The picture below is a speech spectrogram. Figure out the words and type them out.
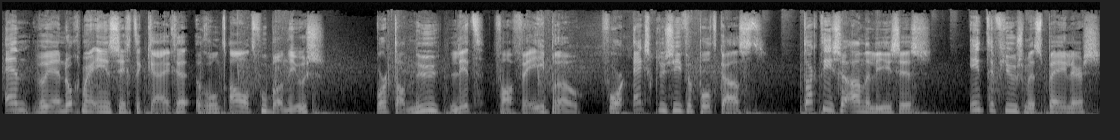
En wil jij nog meer inzichten krijgen rond al het voetbalnieuws? Word dan nu lid van VI Pro. Voor exclusieve podcasts, tactische analyses, interviews met spelers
